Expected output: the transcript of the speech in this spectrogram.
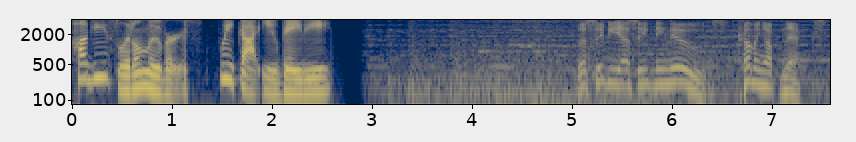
Huggies Little Movers. We got you, baby. The CBS Evening News coming up next.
